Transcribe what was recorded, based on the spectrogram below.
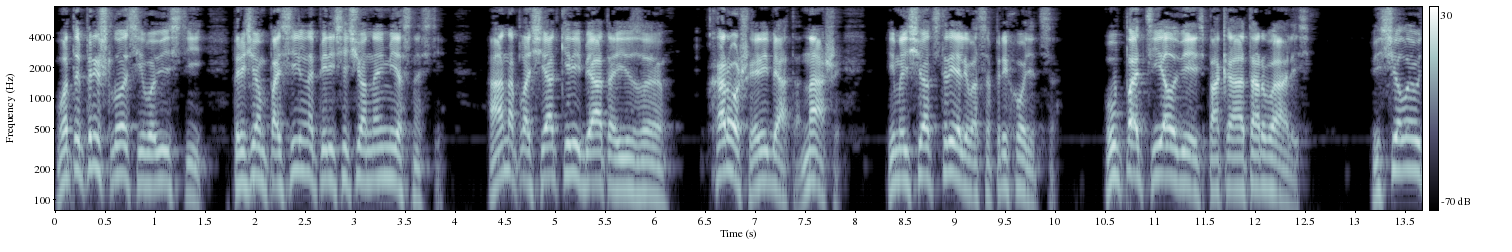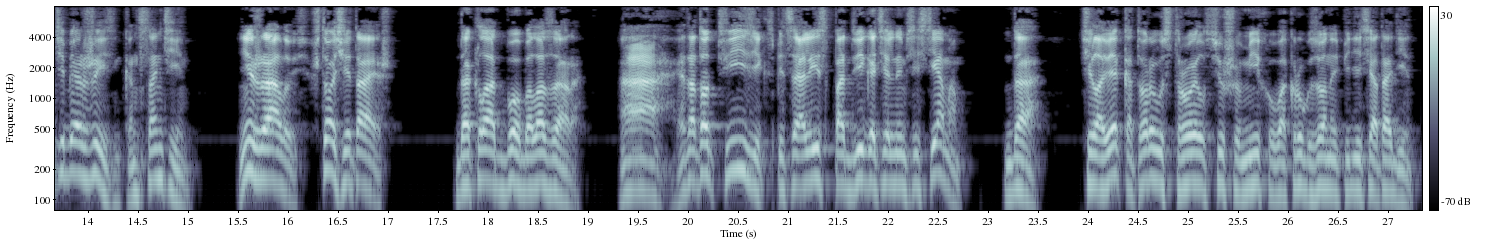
«Вот и пришлось его вести, причем по сильно пересеченной местности. А на площадке ребята из... Э, хорошие ребята, наши. Им еще отстреливаться приходится. Употел весь, пока оторвались. Веселая у тебя жизнь, Константин. Не жалуюсь. Что читаешь? Доклад Боба Лазара. А, это тот физик, специалист по двигательным системам? Да. Человек, который устроил всю шумиху вокруг зоны 51.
